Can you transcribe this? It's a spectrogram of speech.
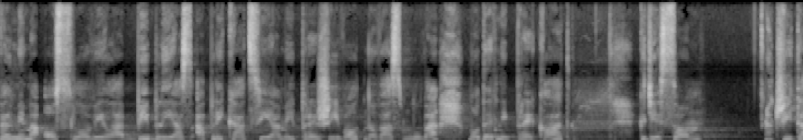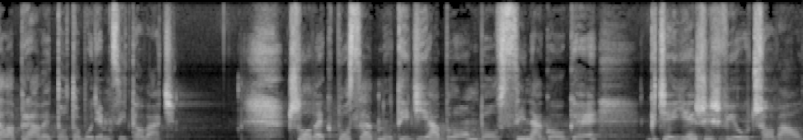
veľmi ma oslovila Biblia s aplikáciami pre život, Nová zmluva, moderný preklad, kde som čítala práve toto, budem citovať. Človek posadnutý diablom bol v synagóge, kde Ježiš vyučoval.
